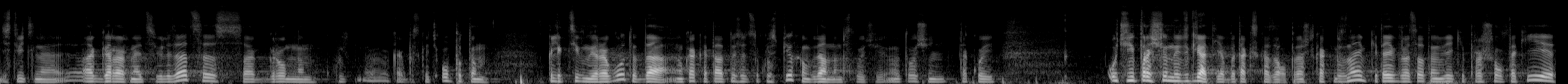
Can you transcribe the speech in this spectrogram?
действительно аграрная цивилизация с огромным, как бы сказать, опытом коллективной работы, да, но как это относится к успехам в данном случае, ну, это очень такой, очень упрощенный взгляд, я бы так сказал, потому что, как мы знаем, Китай в 20 веке прошел такие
